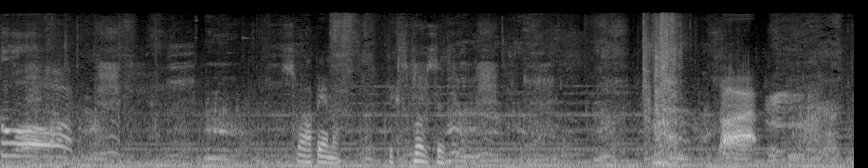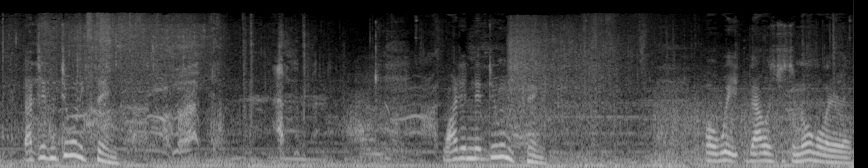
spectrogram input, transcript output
Oh! Swap ammo. Explosive. Ah! That didn't do anything. Why didn't it do anything? Oh wait, that was just a normal arrow.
